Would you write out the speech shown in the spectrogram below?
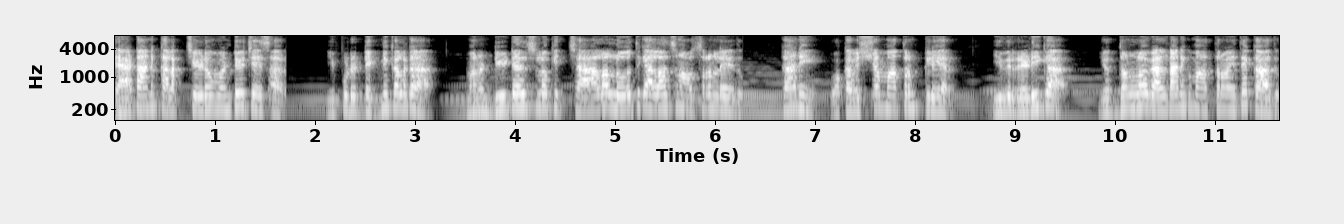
డేటాని కలెక్ట్ చేయడం వంటివి చేశారు. ఇప్పుడు టెక్నికల్గా మనం డీటెయిల్స్లోకి చాలా లోతుకి వెళ్ళాల్సిన అవసరం లేదు. కానీ ఒక విషయం మాత్రం క్లియర్ ఇవి రెడీగా యుద్ధంలో వెళ్ళడానికి మాత్రం అయితే కాదు.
